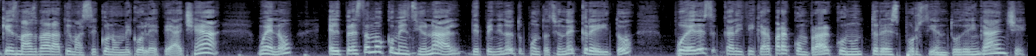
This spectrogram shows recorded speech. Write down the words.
que es más barato y más económico el FHA. Bueno, el préstamo convencional, dependiendo de tu puntuación de crédito, puedes calificar para comprar con un 3% de enganche,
